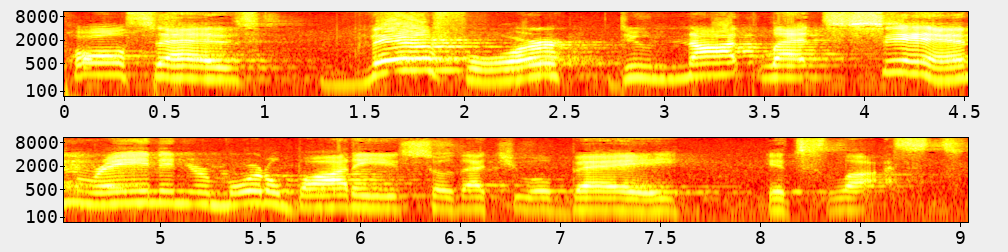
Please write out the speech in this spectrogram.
Paul says, Therefore, do not let sin reign in your mortal bodies so that you obey its lusts.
